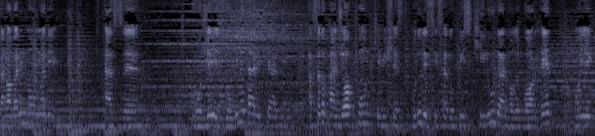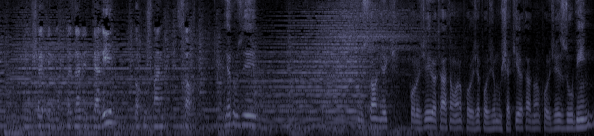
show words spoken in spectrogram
بنابراین ما اومدیم از پروژه زوبین رو تعریف کردیم. 750 پوند که میشه حدود 320 کیلو در واقع وارهد ما یک موشک مختزن دقیق و هوشمند ساخت یه روزی دوستان یک پروژه رو تحت عنوان پروژه پروژه موشکی رو تحت عنوان پروژه زوبین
